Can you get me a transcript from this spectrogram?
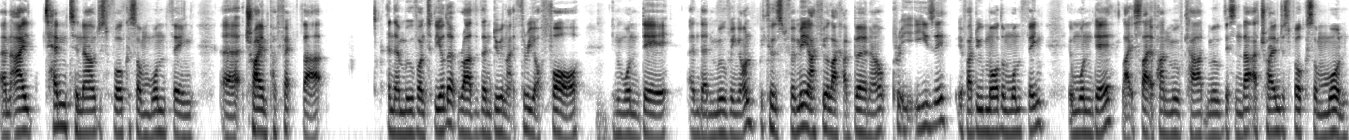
And I tend to now just focus on one thing, uh, try and perfect that, and then move on to the other rather than doing like three or four in one day and then moving on because for me i feel like i burn out pretty easy if i do more than one thing in one day like sleight of hand move card move this and that i try and just focus on one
